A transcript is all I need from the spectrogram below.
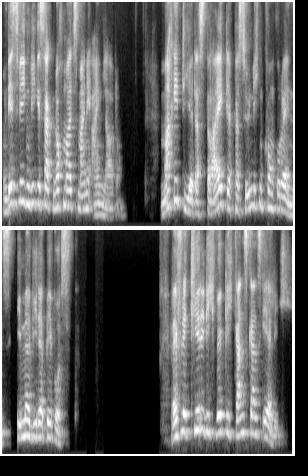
Und deswegen, wie gesagt, nochmals meine Einladung. Mache dir das Dreieck der persönlichen Konkurrenz immer wieder bewusst. Reflektiere dich wirklich ganz, ganz ehrlich.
